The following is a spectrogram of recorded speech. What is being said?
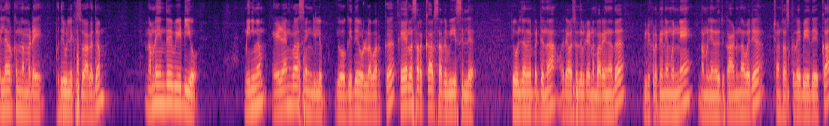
എല്ലാവർക്കും നമ്മുടെ പുതിയവിലേക്ക് സ്വാഗതം. നമ്മുടെ ഇന്നത്തെ വീഡിയോ മിനിമം ഏഴാം ക്ലാസ് എങ്കിലും യോഗ്യതയുള്ളവർക്ക് കേരള സർക്കാർ സർവീസിൽ ജോലി നൽകാൻ പറ്റുന്ന ഒരു അവസരത്തെ പറയുന്നത്. വീഡിയോ കിടക്കുന്നതിന് മുന്നേ നമ്മൾ ഞാനത് കാണുന്നവർ ചാനൽ സബ്സ്ക്രൈബ് ചെയ്തേക്കുക.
